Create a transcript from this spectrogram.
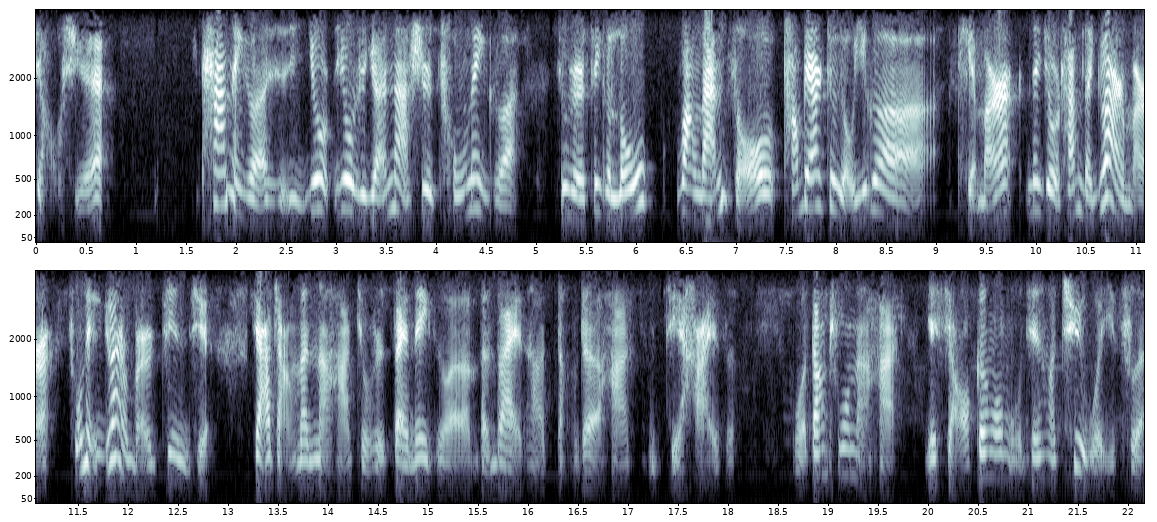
小学。他那个幼幼儿园呢，是从那个就是这个楼。往南走，旁边就有一个铁门儿那就是他们的院门儿从那个院门进去，家长们呢，哈，就是在那个门外头等着哈接孩子。我当初呢，哈也小，跟我母亲哈去过一次，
